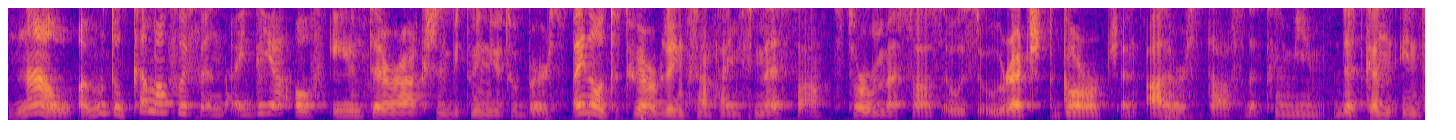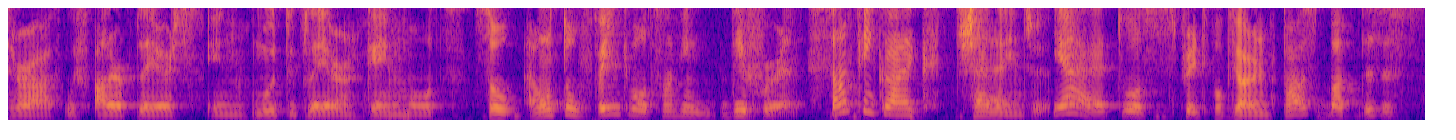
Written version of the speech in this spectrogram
Now, I want to come up with an idea of interaction between YouTubers. I know that we are doing sometimes mesa, storm mesas with Wretched Gorge and other stuff that can be that can interact with other players in multiplayer game modes. So I want to think about something different. Something like challenges. Yeah, it was pretty popular in past, but this is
